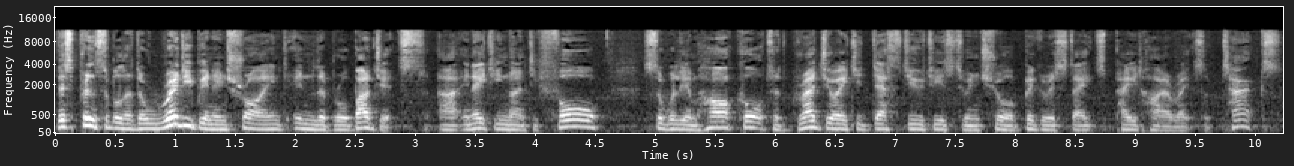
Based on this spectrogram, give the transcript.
This principle had already been enshrined in Liberal budgets. Uh, in 1894, Sir William Harcourt had graduated death duties to ensure bigger estates paid higher rates of tax.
